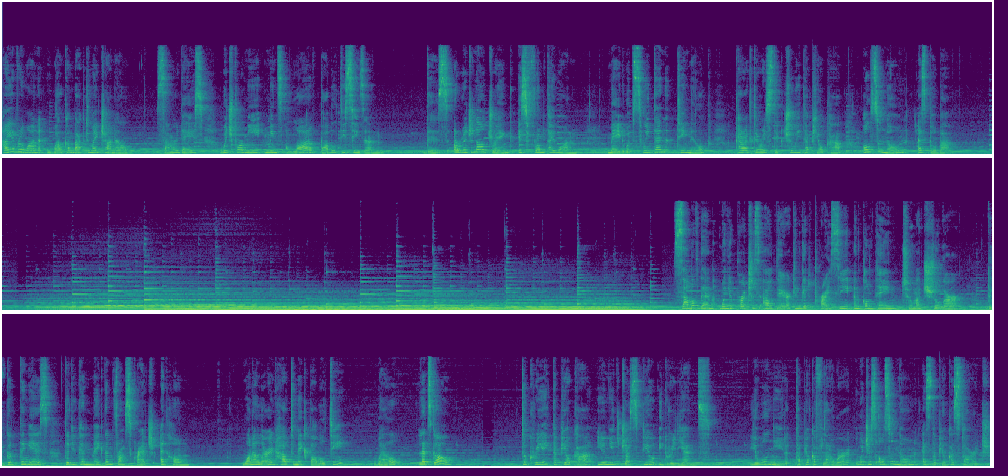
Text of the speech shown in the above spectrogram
Hi everyone, welcome back to my channel. Summer days, which for me means a lot of bubble tea season. This original drink is from Taiwan, made with sweetened tea milk, characteristic chewy tapioca, also known as boba. Purchase out there, can get pricey and contain too much sugar. The good thing is that you can make them from scratch at home. Wanna learn how to make bubble tea? Well, let's go! To create tapioca, you need just few ingredients. You will need tapioca flour, which is also known as tapioca starch.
